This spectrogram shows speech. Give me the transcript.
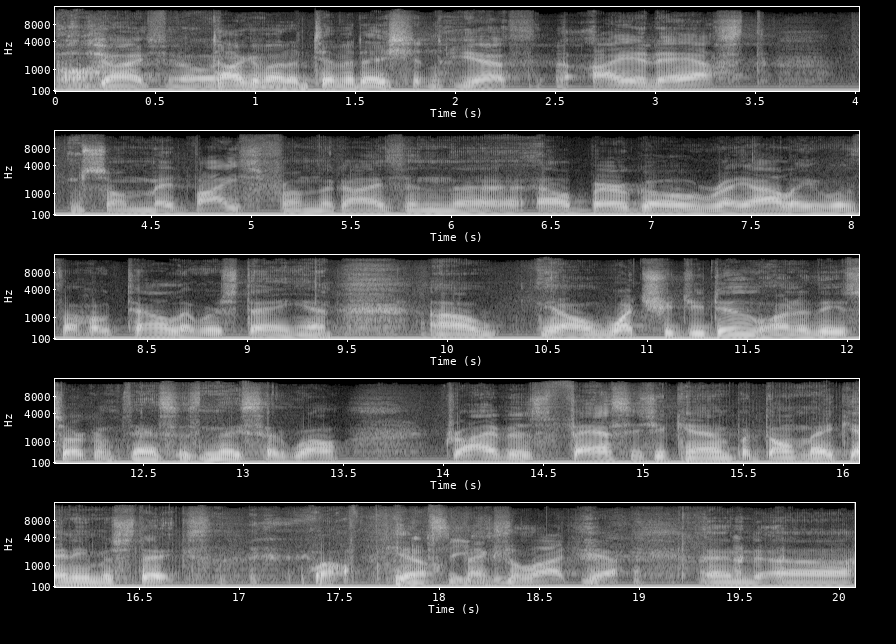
oh, guys. You know, talk about intimidation. Yes, I had asked some advice from the guys in the Albergo Reale was the hotel that we're staying in. Uh, you know, what should you do under these circumstances? And they said, well, drive as fast as you can, but don't make any mistakes. well, you know, thanks a lot. Yeah, and uh,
